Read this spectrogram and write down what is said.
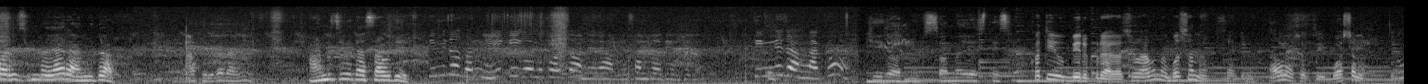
परिछौँ त यार हामी त। हामी। चाहिँ उता साउदी। के नै गर्नु? समय यस्तै छ। कति बेर कुरा गर्छौ? आऊ न बस न आउन साथी बस न। हो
